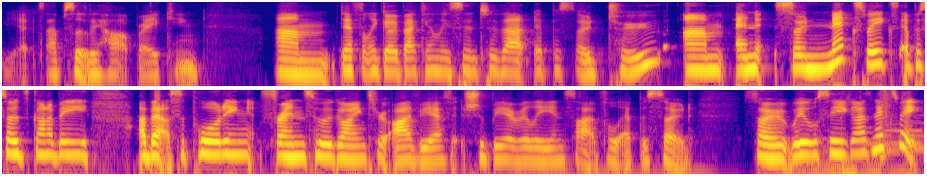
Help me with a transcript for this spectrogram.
yeah, it's absolutely heartbreaking. Um, definitely go back and listen to that episode too. Um, and so next week's episode is going to be about supporting friends who are going through IVF. It should be a really insightful episode. So we will see you guys next week.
